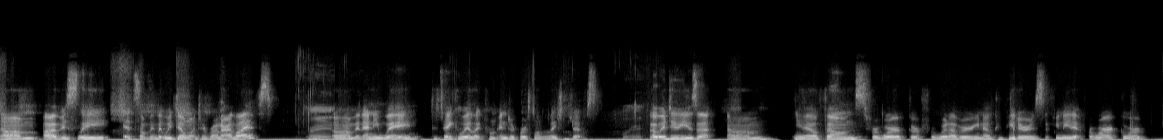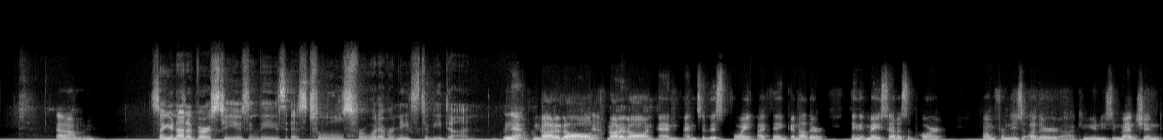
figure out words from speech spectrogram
um, obviously, it's something that we don't want to run our lives right. um, in any way to take away like from interpersonal relationships. Right. But we do use it. Um, you know, phones for work or for whatever, you know, computers if you need it for work or um so you're not averse to using these as tools for whatever needs to be done. No. Not at all. No. Not at all. And, and and to this point, I think another thing that may set us apart um, from these other uh, communities you mentioned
